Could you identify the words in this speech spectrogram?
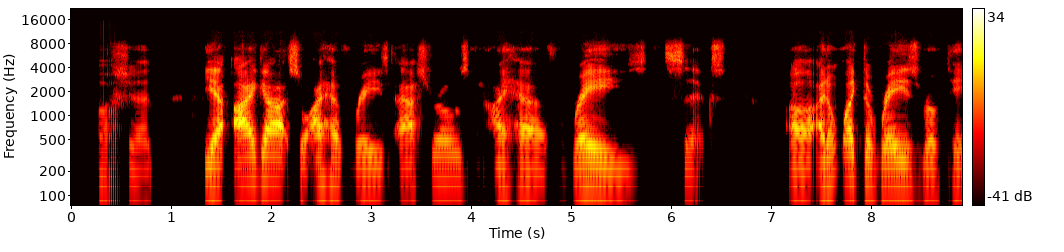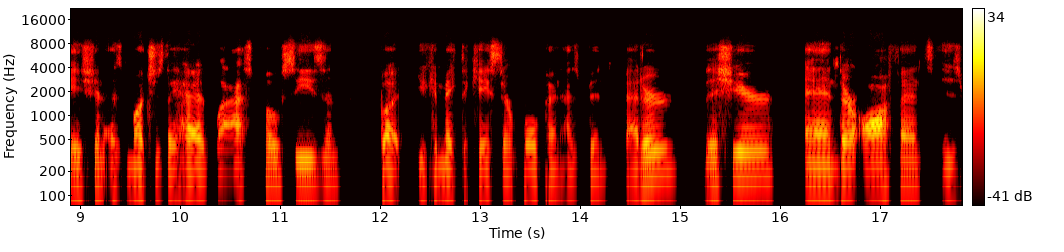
oh shit. Yeah, I got so I have Rays Astros and I have Rays six. Uh, I don't like the Rays rotation as much as they had last postseason, but you can make the case their bullpen has been better this year, and their offense is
